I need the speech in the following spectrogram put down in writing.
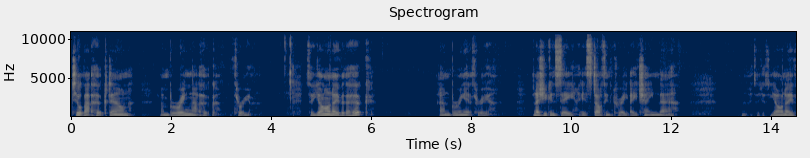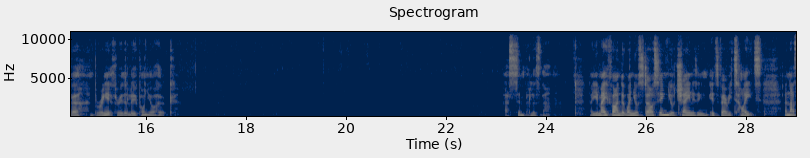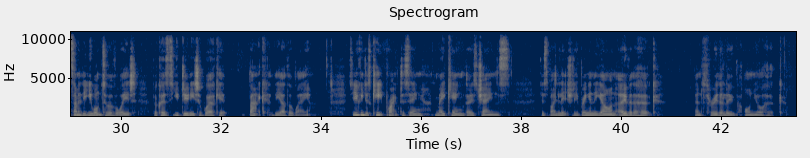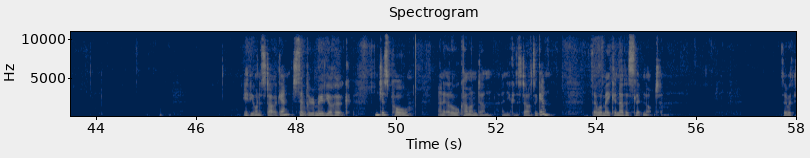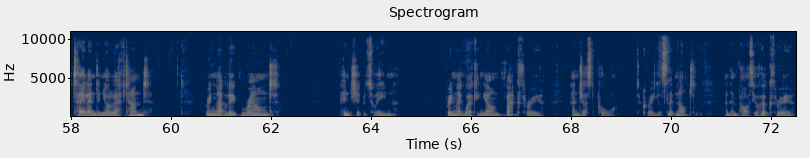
tilt that hook down and bring that hook through. So yarn over the hook and bring it through. And as you can see, it's starting to create a chain there. So just yarn over and bring it through the loop on your hook. Simple as that. Now you may find that when you're starting your chain is in, it's very tight and that's something that you want to avoid because you do need to work it back the other way. So you can just keep practicing making those chains just by literally bringing the yarn over the hook and through the loop on your hook. If you want to start again, simply remove your hook and just pull and it'll all come undone and you can start again. So we'll make another slip knot. So with the tail end in your left hand, bring that loop round, pinch it between, bring that working yarn back through and just pull to create your slip knot and then pass your hook through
